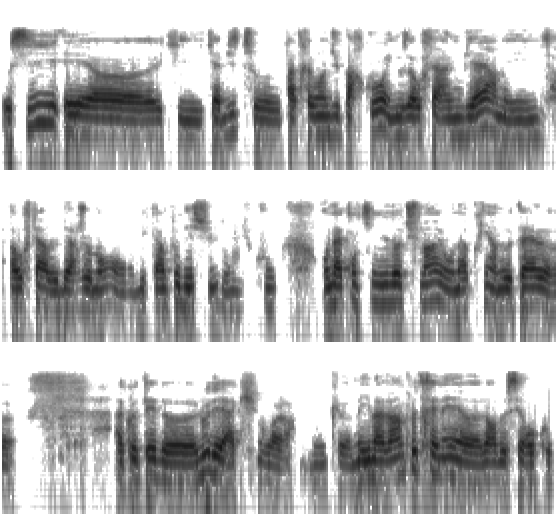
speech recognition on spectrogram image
aussi, et qui, habite pas très loin du parcours. Il nous a offert une bière, mais il nous a pas offert l'hébergement. On était un peu déçus, donc du coup, on a continué notre chemin et on a pris un hôtel à côté de Loudéac. Voilà. Donc, euh, mais il m'avait un peu traîné euh, lors de ces rocos.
